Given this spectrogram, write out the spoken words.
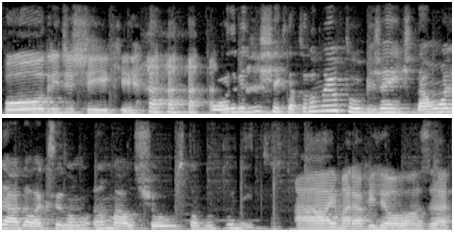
Podre de chique. Podre de chique. Tá tudo no YouTube, gente. Dá uma olhada lá que vocês vão amar os shows, estão muito bonitos. Ai, maravilhosa.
